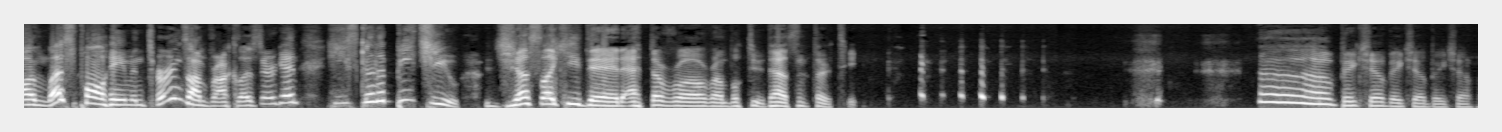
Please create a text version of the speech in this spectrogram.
unless Paul Heyman turns on Brock Lesnar again, he's gonna beat you just like he did at the Royal Rumble 2013. oh, Big Show, Big Show, Big Show.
